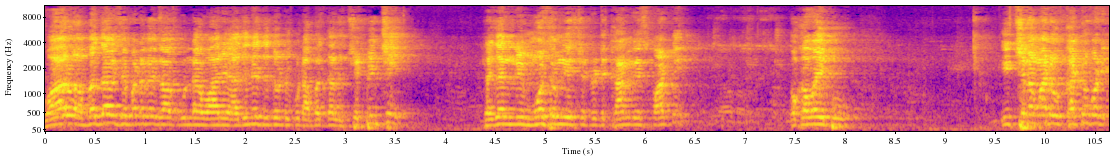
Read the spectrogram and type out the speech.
వారు అబద్ధాలు చెప్పడమే కాకుండా వారి అధినేతతోటి కూడా అబద్ధాలు చెప్పించి ప్రజల్ని మోసం చేసినటువంటి కాంగ్రెస్ పార్టీ ఒకవైపు ఇచ్చిన మరియు కట్టుబడి.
